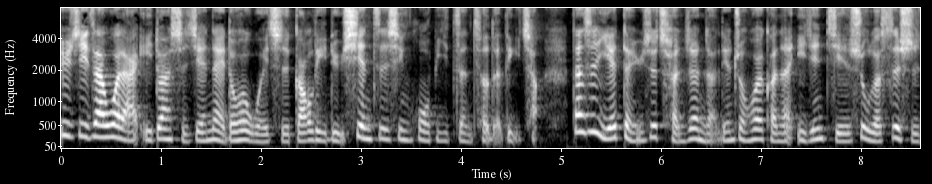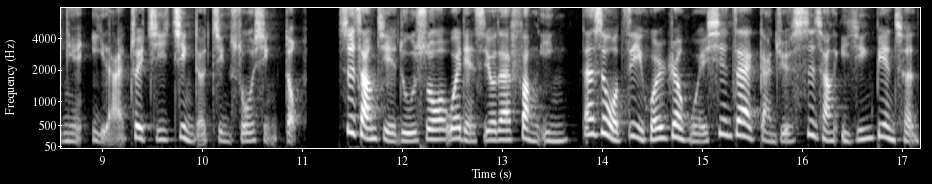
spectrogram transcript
预计在未来一段时间内都会维持高利率、限制性货币政策的立场。但是，也等于是承认了联准会可能已经结束了四十年以来最激进的紧缩行动。市场解读说威廉斯又在放鹰，但是我自己会认为，现在感觉市场已经变成，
